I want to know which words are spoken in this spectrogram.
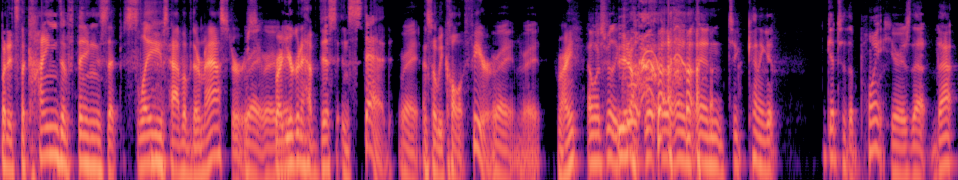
but it's the kind of things that slaves have of their masters. Right, right, right. You're going to have this instead, right, and so we call it fear. right, right. Right? And what's really You cool, know? w- w- and, and to kind of get get to the point here is that that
